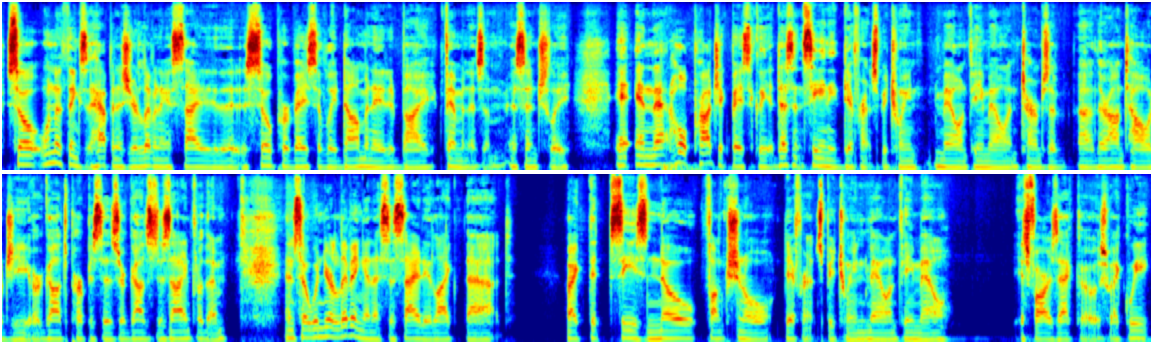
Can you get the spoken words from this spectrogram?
So one of the things that happens is you're living in a society that is so pervasively dominated by feminism, essentially, and, and that whole project basically it doesn't see any difference between male and female in terms of uh, their ontology or God's purposes or God's design for them, and so when you're living in a society like that like that sees no functional difference between male and female as far as that goes. Like we,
